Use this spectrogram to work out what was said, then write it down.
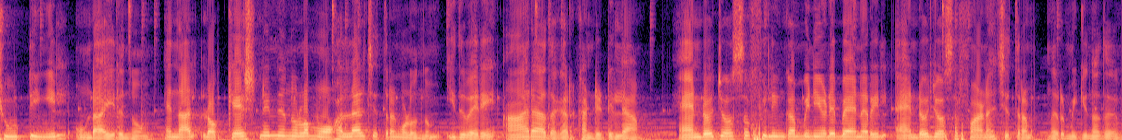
ഷൂട്ടിങ്ങിൽ ഉണ്ടായിരുന്നു. എന്നാൽ ലൊക്കേഷനിൽ നിന്നുള്ള മോഹൻലാൽ ചിത്രങ്ങളൊന്നും ഇതുവരെ ആരാധകർ കണ്ടിട്ടില്ല. ആൻഡോ ജോസഫ് ഫിലിം കമ്പനിയുടെ ബാനറിൽ ആൻഡോ ജോസഫാണ് ചിത്രം നിർമ്മിക്കുന്നത്.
